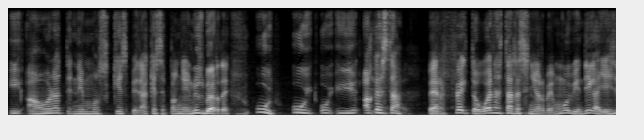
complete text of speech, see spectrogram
Y ahora tenemos que esperar a que se ponga en luz verde. ¡Uy, uy, uy! Y acá está. Perfecto, buenas tardes, señor Ben. Muy bien, diga. ¡Ay!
